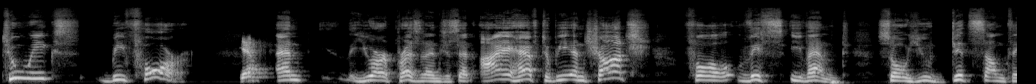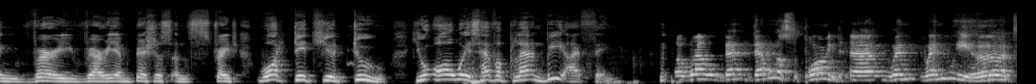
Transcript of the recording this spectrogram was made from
two weeks before. Yeah. And you are president. You said, I have to be in charge for this event. So you did something very, very ambitious and strange. What did you do? You always have a plan B, I think uh, well, that that was the point. Uh, when when we heard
